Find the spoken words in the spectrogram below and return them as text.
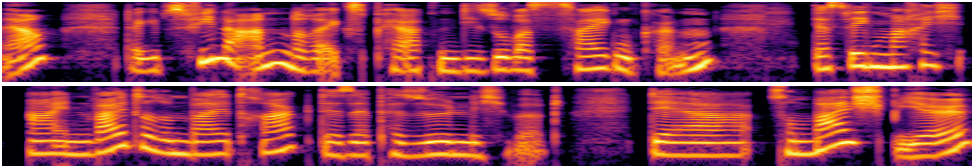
Ja, da gibt's viele andere Experten, die sowas zeigen können. Deswegen mache ich einen weiteren Beitrag, der sehr persönlich wird, der zum Beispiel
